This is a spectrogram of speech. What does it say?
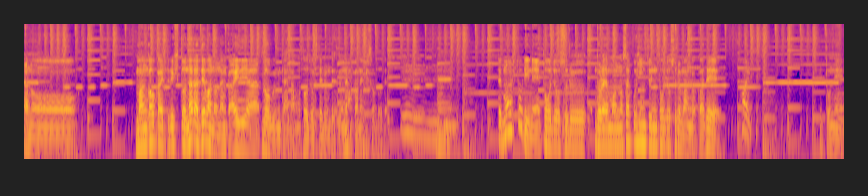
あのー漫画を描いてる人ならではのなんかアイデア道具みたいなのも登場してるんですよね他のエピソードで。うんうん。でもう一人ね登場するドラえもんの作品中に登場する漫画家ではい。えっとね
